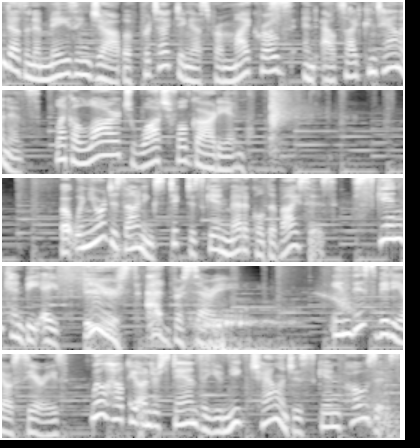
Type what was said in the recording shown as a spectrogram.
Skin does an amazing job of protecting us from microbes and outside contaminants, like a large, watchful guardian. But when you're designing stick-to-skin medical devices, skin can be a fierce adversary. In this video series, we'll help you understand the unique challenges skin poses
